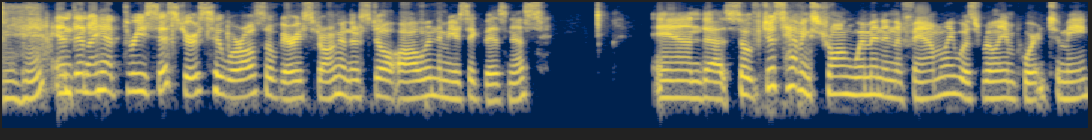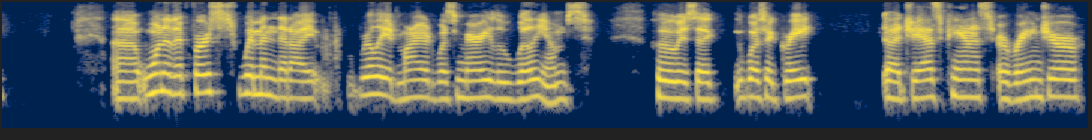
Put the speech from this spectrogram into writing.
Mm-hmm. And then I had three sisters who were also very strong, and they're still all in the music business. And uh, so just having strong women in the family was really important to me. Uh, one of the first women that I really admired was Mary Lou Williams, who is a was a great uh, jazz pianist, arranger,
